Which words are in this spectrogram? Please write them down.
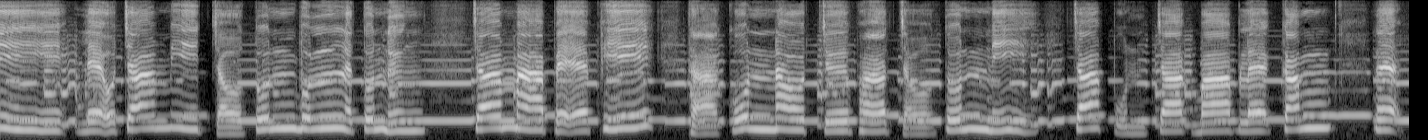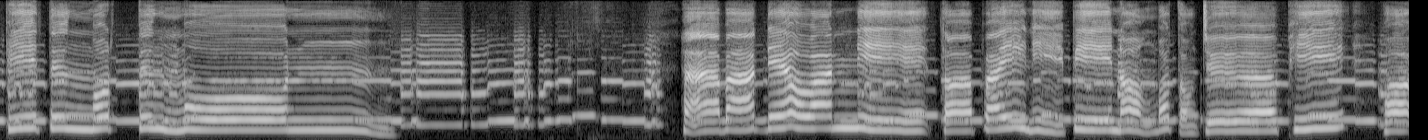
นี้ แล้วจะมีเจ้าตุนบุญและตุนหนึ่ง จะมาแปะผีถ้าคุณเอาเจอพระเจ้าตุนนี้ จะปุ่นจากบาปและกรรม และพีตึงมดตึงมนหาบาทเดียววันนี้ ต่อไปนี่พี่น้องบ่ต้องเจอพี่เพราะ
